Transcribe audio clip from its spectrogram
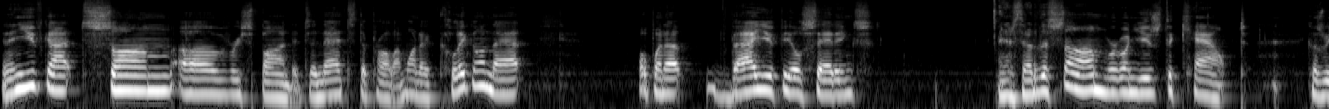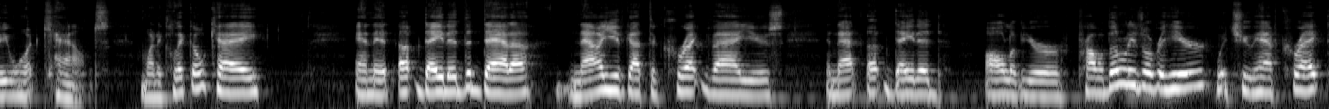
And then you've got sum of respondents, and that's the problem. I want to click on that, open up value field settings, and instead of the sum, we're going to use the count because we want counts. I'm going to click OK, and it updated the data. Now you've got the correct values, and that updated all of your probabilities over here, which you have correct,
